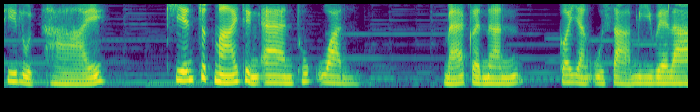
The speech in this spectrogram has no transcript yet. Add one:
ที่หลุดหาย เขียนจดหมายถึงแอนทุกวัน แม้กระนั้นก็ยังอุตส่ามีเวลา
